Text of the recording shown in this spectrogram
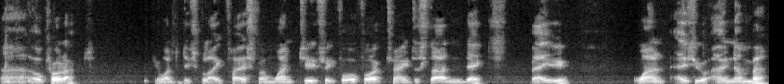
uh, or product. If you want to display post from 1, 2, 3, 4, 5, change the start index value 1 as your own number.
